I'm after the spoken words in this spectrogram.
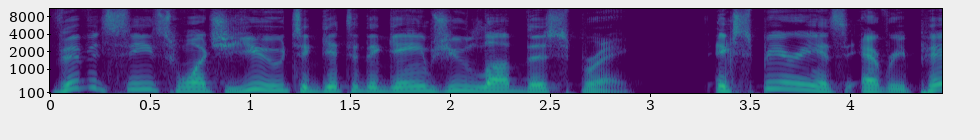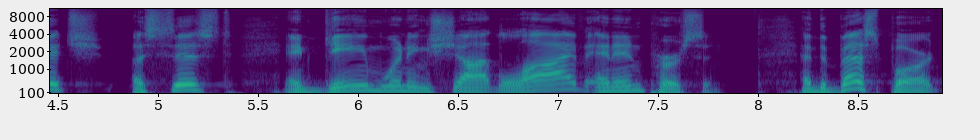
Vivid Seats wants you to get to the games you love this spring. Experience every pitch, assist, and game winning shot live and in person. And the best part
